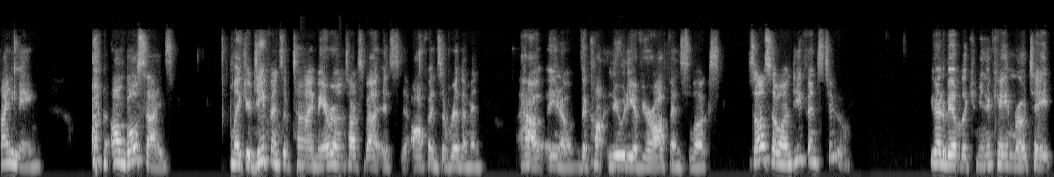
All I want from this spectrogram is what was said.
timing on both sides. Like your defensive timing, everyone talks about it's the offensive rhythm and how you know the continuity of your offense looks. It's also on defense too. You got to be able to communicate and rotate,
